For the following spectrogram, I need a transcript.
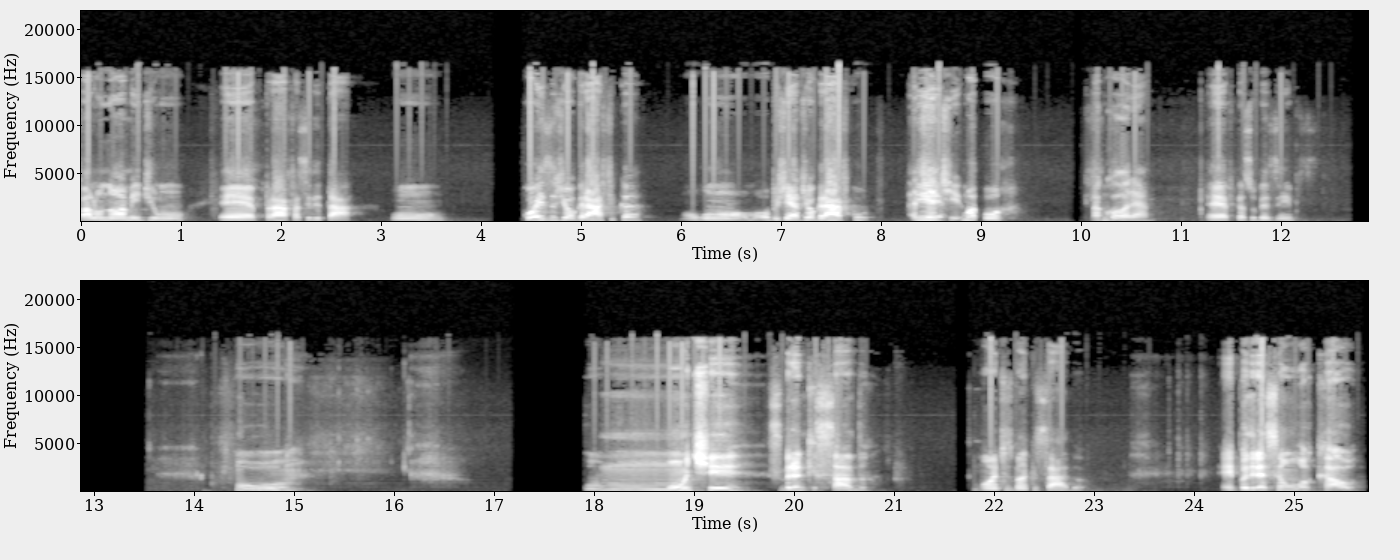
Fala o nome de um, é, para facilitar, um coisa geográfica, algum objeto geográfico Adjetivo. e uma cor. Uma cor, é. É, fica super simples o o Monte Esbranquiçado. Monte Esbranquiçado. É, poderia ser um local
